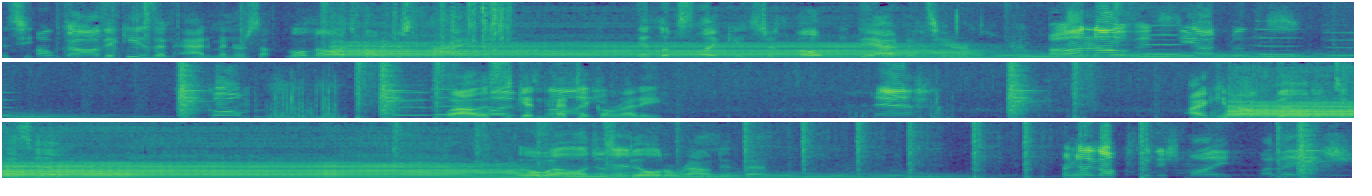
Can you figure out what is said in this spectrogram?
Is he? Oh god. Vicky's an admin or something? Well, no, it's probably just lag. It looks like it's just. Oh, the admin's here. Oh no, it's the admins. Come. Wow, this is getting hectic already. Yeah. I cannot build into this hill. Oh well, I'll just build around it then. My, my ledge.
